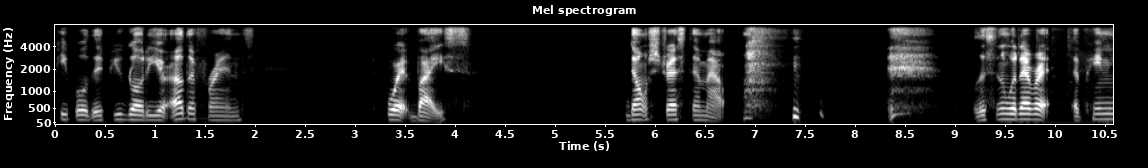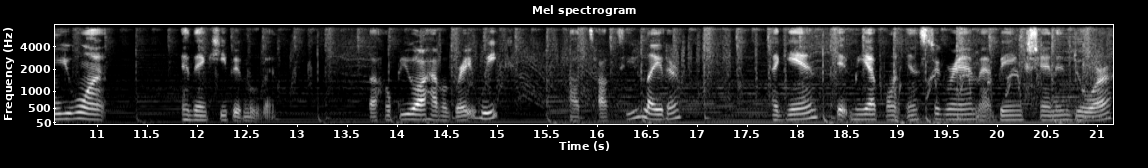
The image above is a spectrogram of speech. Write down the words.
people if you go to your other friends for advice. Don't stress them out. Listen to whatever opinion you want and then keep it moving. So I hope you all have a great week. I'll talk to you later. Again, hit me up on Instagram at being Shannon Dora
